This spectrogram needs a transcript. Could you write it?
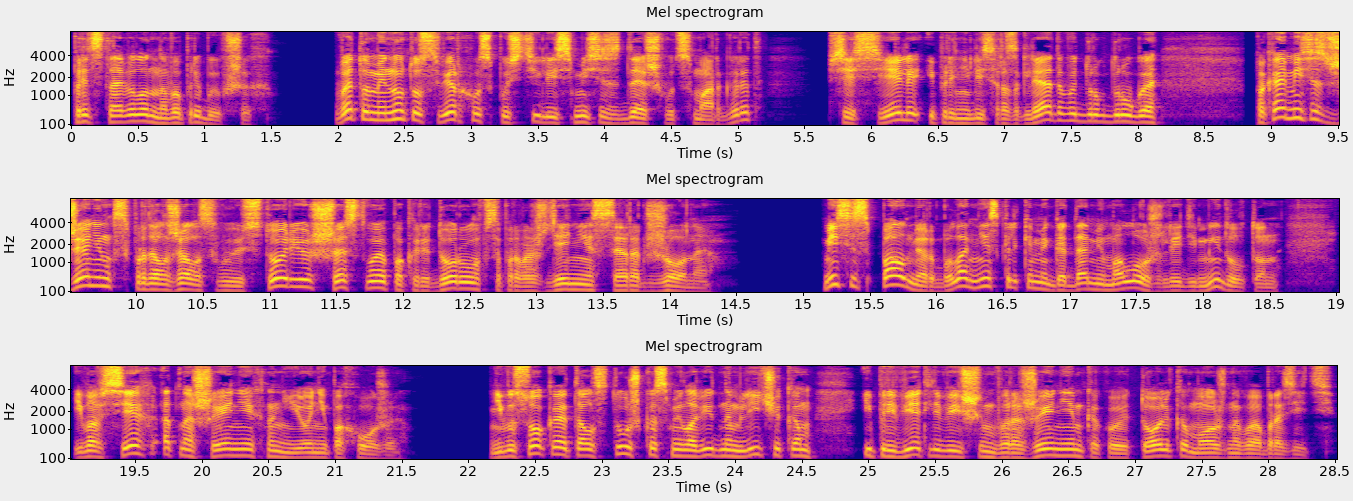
представила новоприбывших. В эту минуту сверху спустились миссис Дэшвуд с Маргарет, все сели и принялись разглядывать друг друга, пока миссис Дженнингс продолжала свою историю, шествуя по коридору в сопровождении сэра Джона. Миссис Палмер была несколькими годами моложе леди Миддлтон и во всех отношениях на нее не похожа. Невысокая толстушка с миловидным личиком и приветливейшим выражением, какое только можно вообразить.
